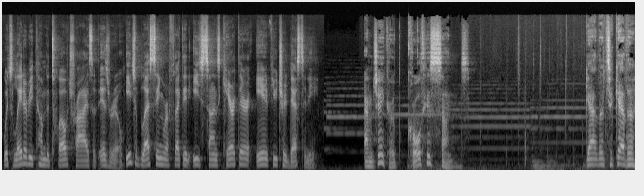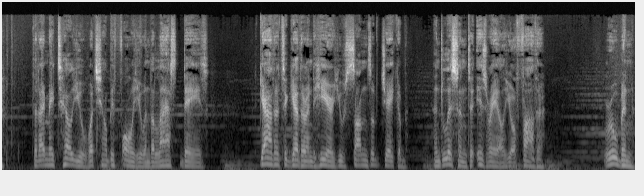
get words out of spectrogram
which later become the 12 tribes of Israel. Each blessing reflected each son's character and future destiny. And Jacob called his sons. Gather together, that I may tell you what shall befall you in the last days. Gather together and hear, you sons of Jacob, and listen to Israel your father. Reuben,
